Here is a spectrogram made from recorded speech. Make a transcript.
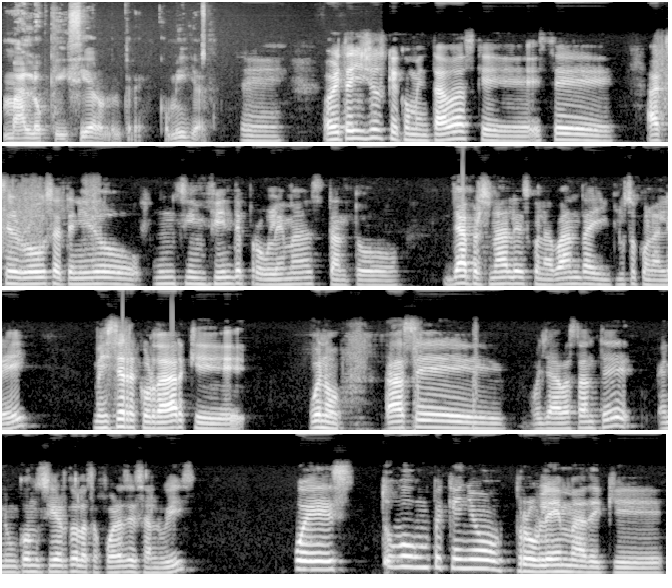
malo que hicieron, entre comillas. ahorita, Jesus, que comentabas que este Axel Rose ha tenido un sinfín de problemas, tanto ya personales con la banda e incluso con la ley, me hice recordar que, bueno, hace pues, ya bastante, en un concierto a las afueras de San Luis, pues tuvo un pequeño problema de que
